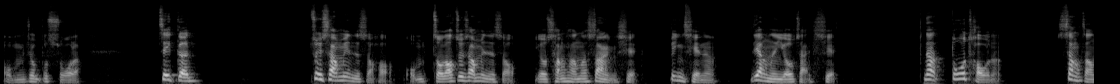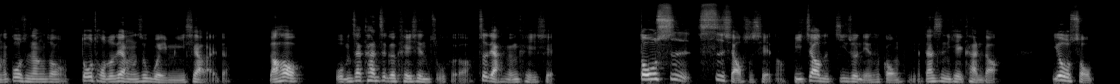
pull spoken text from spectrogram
我们就不说了。这根最上面的时候，我们走到最上面的时候，有长长的上影线，并且呢，量能有展现。那多头呢，上涨的过程当中，多头的量能是萎靡下来的。然后我们再看这个 K 线组合啊，这两根 K 线都是四小时线哦，比较的基准点是公平的。但是你可以看到右手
